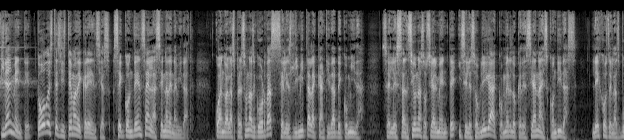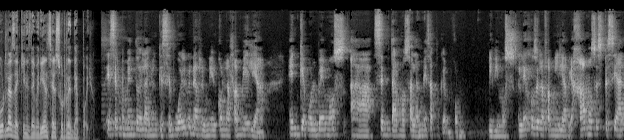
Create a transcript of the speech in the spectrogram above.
Finalmente, todo este sistema de creencias se condensa en la cena de Navidad, cuando a las personas gordas se les limita la cantidad de comida, se les sanciona socialmente y se les obliga a comer lo que desean a escondidas, lejos de las burlas de quienes deberían ser su red de apoyo. Es el momento del año en que se vuelven a reunir con la familia, en que volvemos a sentarnos a la mesa, porque a lo mejor vivimos lejos de la familia, viajamos especial.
